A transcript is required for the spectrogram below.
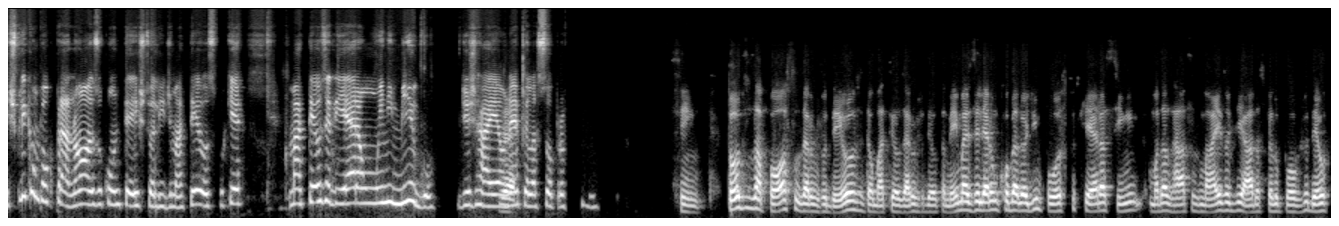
Explica um pouco para nós o contexto ali de Mateus, porque Mateus ele era um inimigo de Israel, é. né, pela sua profissão. Sim, todos os apóstolos eram judeus, então Mateus era um judeu também, mas ele era um cobrador de imposto, que era assim uma das raças mais odiadas pelo povo judeu,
